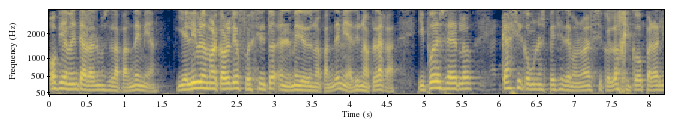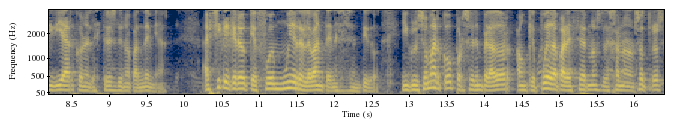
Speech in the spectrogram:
obviamente hablaremos de la pandemia. Y el libro de Marco Aurelio fue escrito en el medio de una pandemia, de una plaga, y puedes leerlo casi como una especie de manual psicológico para lidiar con el estrés de una pandemia. Así que creo que fue muy relevante en ese sentido. Incluso Marco, por ser emperador, aunque pueda parecernos lejano a nosotros,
